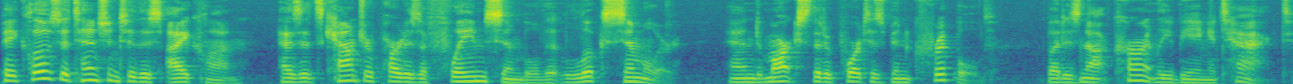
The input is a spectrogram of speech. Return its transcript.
Pay close attention to this icon as its counterpart is a flame symbol that looks similar and marks that a port has been crippled, but is not currently being attacked.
